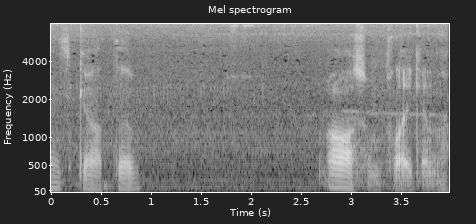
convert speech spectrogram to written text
it's got the awesome flaking.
